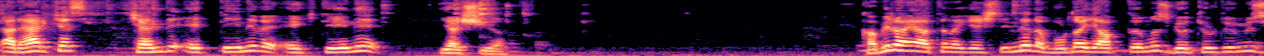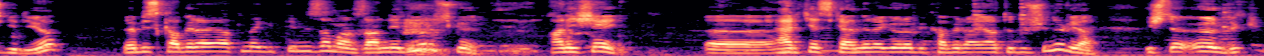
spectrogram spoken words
Yani herkes kendi ettiğini ve ektiğini yaşıyor. Kabir hayatına geçtiğinde de burada yaptığımız, götürdüğümüz gidiyor. Ve biz kabir hayatına gittiğimiz zaman zannediyoruz ki hani şey e, herkes kendine göre bir kabir hayatı düşünür ya işte öldük,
